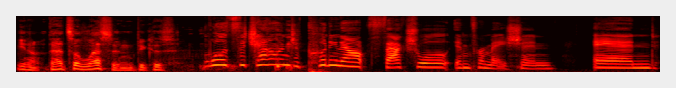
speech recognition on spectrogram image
you know that's a lesson because Well, it's the challenge of putting out factual information and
